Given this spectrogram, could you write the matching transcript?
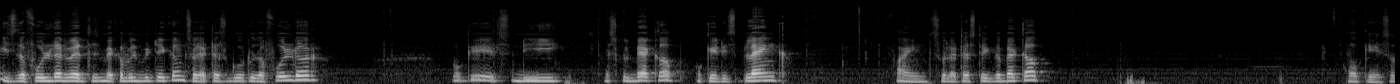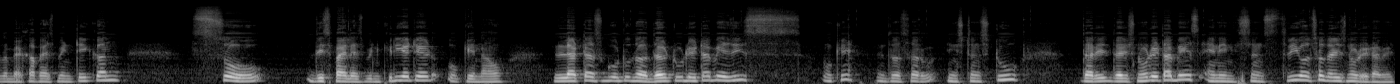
is the folder where this backup will be taken. So let us go to the folder okay it's the sql backup okay it is blank fine. So let us take the backup okay so the backup has been taken. So this file has been created. Okay now let us go to the other two databases. Okay the server instance 2 there is there is no database and instance 3 also there is no database.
